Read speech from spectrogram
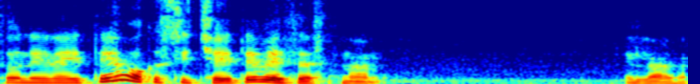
సో నేనైతే ఒక స్టిచ్ అయితే వేసేస్తున్నాను. ఇలాగా.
